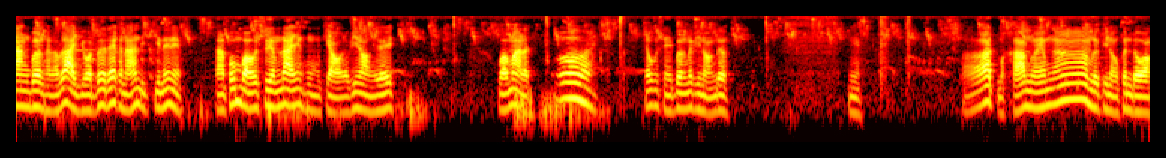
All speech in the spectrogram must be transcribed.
นั่งเบิ้งหันลำลายหยดเลยได้ขนาดนั้นดิกินได้เนี่ยแต่ผมบอกเสื่อมได้ยังหุ่มแขวเลยพี่น้องเลยว่ามาล้วโอ้ยแล้วก็ใส่เบิ้งเลยพี่น้องเด้อนี่ ปัดมะขามหน่วยงามเลยพี่น้องเพิ่นดอง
